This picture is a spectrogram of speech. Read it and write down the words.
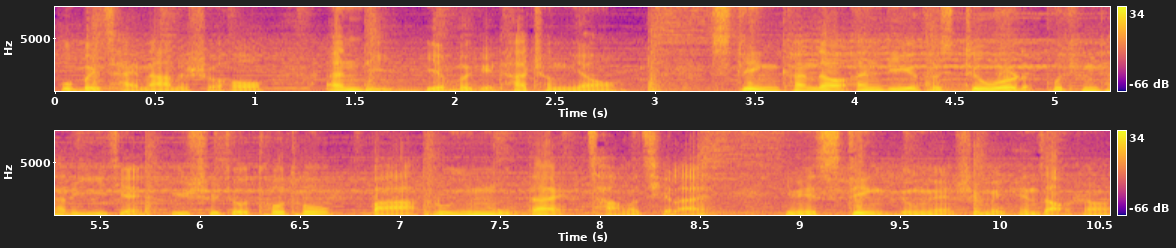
不被采纳的时候，Andy 也会给他撑腰。Sting 看到 Andy 和 Stewart 不听他的意见，于是就偷偷把录音母带藏了起来，因为 Sting 永远是每天早上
